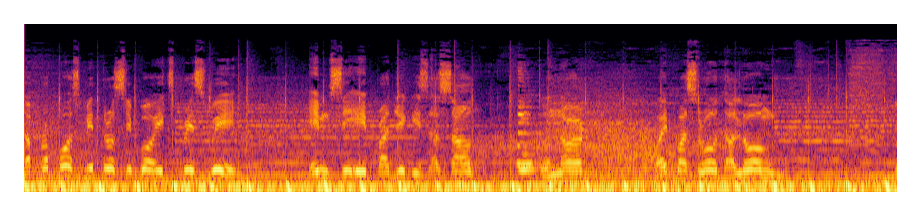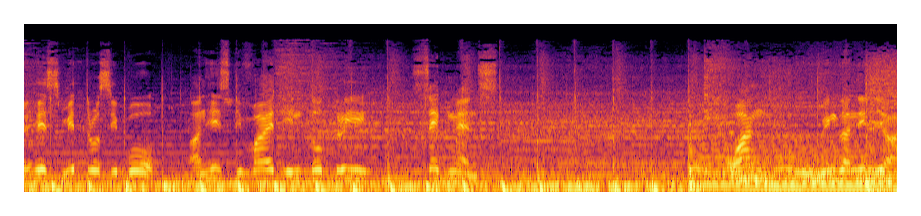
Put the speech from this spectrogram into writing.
The proposed Metro Cebu Expressway MCA project is a south to north bypass road along his Metro Cebu and his divide into three segments. One, Winglanilla,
